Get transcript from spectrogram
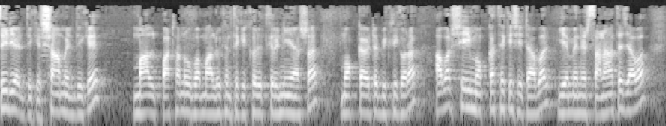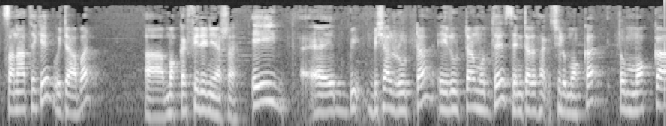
সিরিয়ার দিকে, শামের দিকে মাল পাঠানো বা মাল ওইখান থেকে খরিদ করে নিয়ে আসা, মক্কা ওইটা বিক্রি করা। আবার সেই মক্কা থেকে সেটা আবার ইয়েমেনের সানাতে যাওয়া, সানা থেকে ওইটা আবার মক্কায় ফিরে নিয়ে আসা। এই বিশাল রুটটা, এই রুটটার মধ্যে সেন্টারে ছিল মক্কা। তো মক্কা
